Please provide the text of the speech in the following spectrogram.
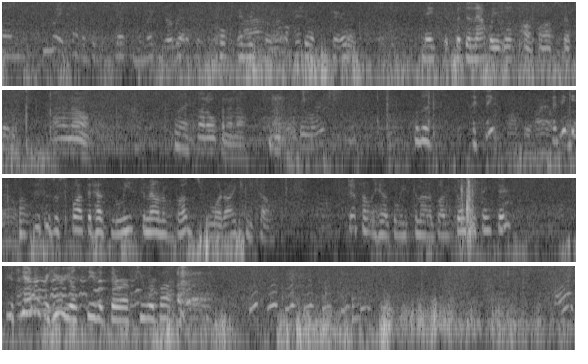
Um, you might have a good suggestion. You might be better to poke everything just barely makes it, but then that way it won't pop off separately. I don't know. Why? It's not open enough. Well, there's, I think, I think it, this is a spot that has the least amount of bugs from what I can tell. Definitely has the least amount of bugs, don't you think, Dave? If you stand over here, you'll see that there are fewer bugs.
